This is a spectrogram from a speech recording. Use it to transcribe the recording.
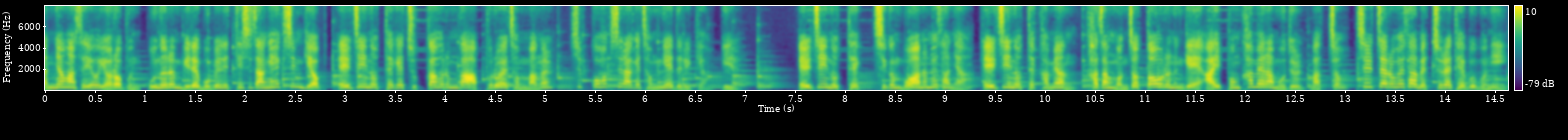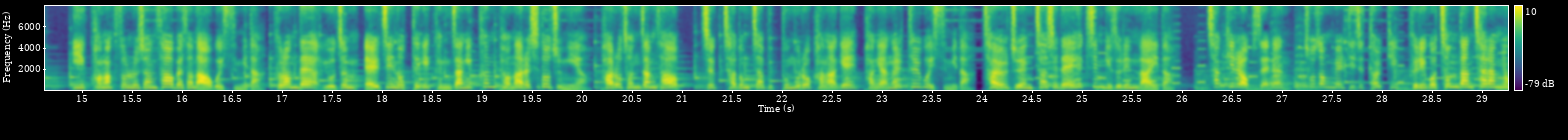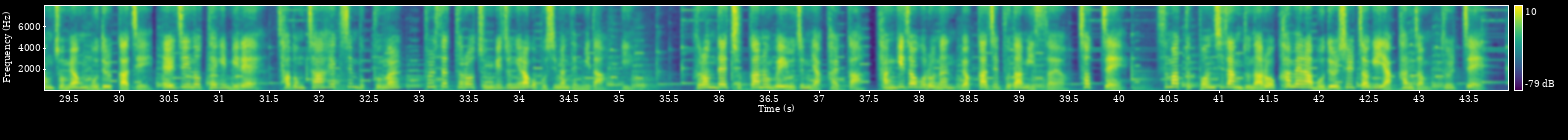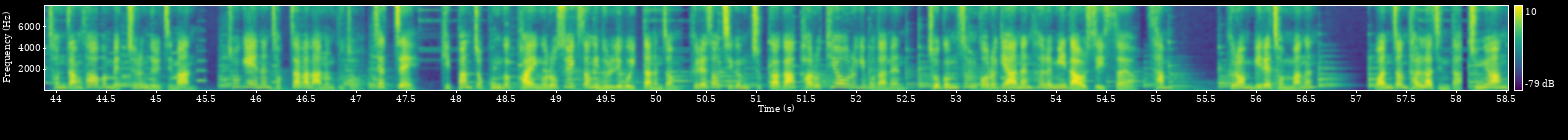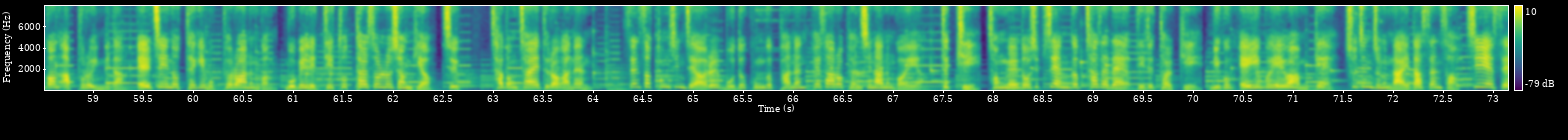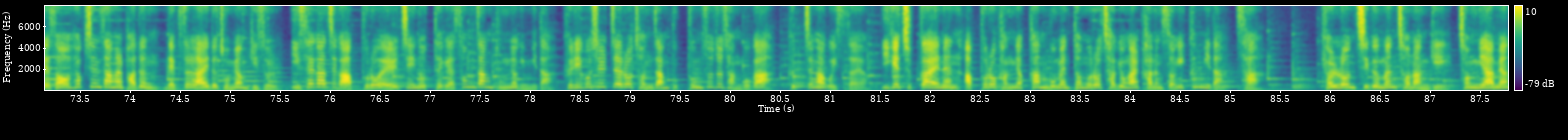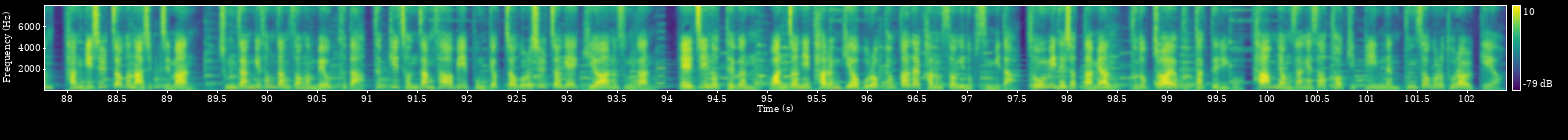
안녕하세요 여러분. 오늘은 미래 모빌리티 시장의 핵심 기업 LG이노텍의 주가 흐름과 앞으로의 전망을 쉽고 확실하게 정리해드릴게요. 1. LG이노텍 지금 뭐하는 회사냐? LG이노텍 하면 가장 먼저 떠오르는 게 아이폰 카메라 모듈 맞죠? 실제로 회사 매출의 대부분이 이 광학 솔루션 사업에서 나오고 있습니다. 그런데 요즘 LG이노텍이 굉장히 큰 변화를 시도 중이에요. 바로 전장 사업, 즉 자동차 부품으로 강하게 방향을 틀고 있습니다. 자율주행차 시대의 핵심 기술인 라이다. 차키를 없애는 초정밀 디지털 키 그리고 첨단 차량용 조명 모듈까지 LG이노텍이 미래 자동차 핵심 부품을 풀세트로 준비 중이라고 보시면 됩니다. 2. 그런데 주가는 왜 요즘 약할까? 단기적으로는 몇 가지 부담이 있어요. 첫째, 스마트폰 시장 둔화로 카메라 모듈 실적이 약한 점. 둘째, 전장 사업은 매출은 늘지만 초기에는 적자가 나는 구조. 셋째, 기판 쪽 공급 과잉으로 수익성이 눌리고 있다는 점. 그래서 지금 주가가 바로 튀어오르기보다는 조금 숨 고르게 하는 흐름이 나올 수 있어요. 3. 그럼 미래 전망은? 완전 달라진다. 중요한 건 앞으로입니다. LG이노텍이 목표로 하는 건 모빌리티 토탈 솔루션 기업, 즉 자동차에 들어가는 센서 통신 제어를 모두 공급하는 회사로 변신하는 거예요. 특히 정밀도 10cm급 차세대 디지털키, 미국 AVA와 함께 추진 중인 라이다 센서, CES에서 혁신상을 받은 넥슬라이드 조명 기술, 이 세 가지가 앞으로 LG이노텍의 성장 동력입니다. 그리고 실제로 전장 부품 수주 잔고가 급증하고 있어요. 이게 주가에는 앞으로 강력한 모멘텀으로 작용할 가능성이 큽니다. 4. 결론 지금은 전환기. 정리하면 단기 실적은 아쉽지만 중장기 성장성은 매우 크다. 특히 전장 사업이 본격적으로 실적에 기여하는 순간 LG이노텍은 완전히 다른 기업으로 평가될 가능성이 높습니다. 도움이 되셨다면 구독, 좋아요 부탁드리고 다음 영상에서 더 깊이 있는 분석으로 돌아올게요.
